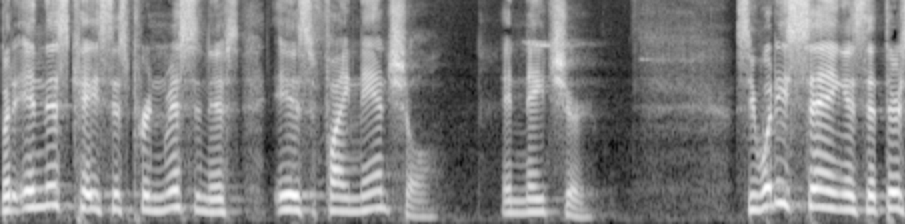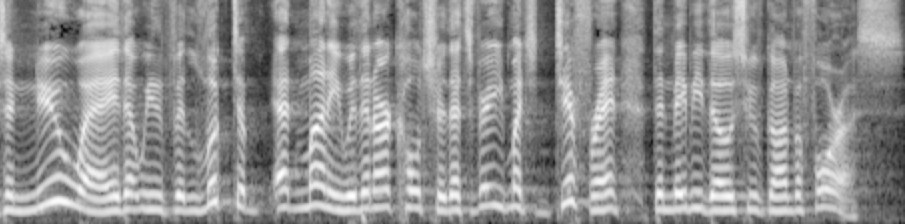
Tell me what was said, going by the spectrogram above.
But in this case, this permissiveness is financial in nature. See, what he's saying is that there's a new way that we've looked at money within our culture that's very much different than maybe those who've gone before us.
